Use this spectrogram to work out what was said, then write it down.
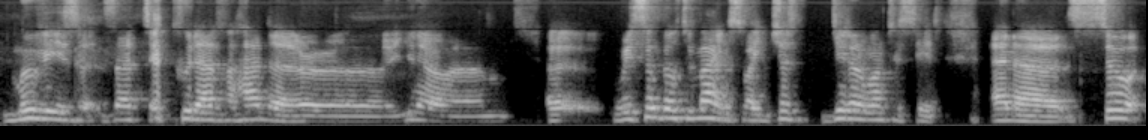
movies that could have had a, you know, um, uh, resemble to mine. So I just didn't want to see it. And uh, so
